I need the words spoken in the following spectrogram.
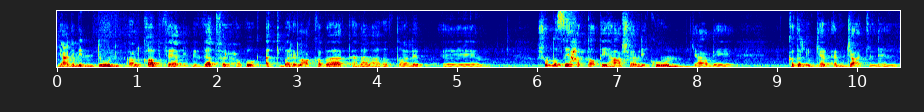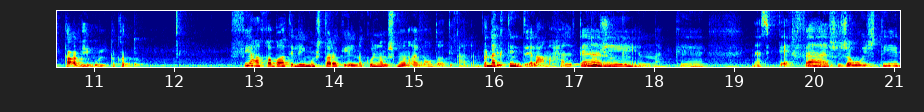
يعني من دون ألقاب ثاني بالذات في الحقوق أكبر العقبات أمام هذا الطالب؟ شو النصيحة بتعطيها عشان يكون يعني قدر الإمكان انجع التعليم والتقدم؟ في عقبات اللي مشتركة إلنا كلنا مش مهم أي موضوع تتعلم. أكيد. إنك تنتقل على محل تاني إنك ناس بتعرفاش جو جديد.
